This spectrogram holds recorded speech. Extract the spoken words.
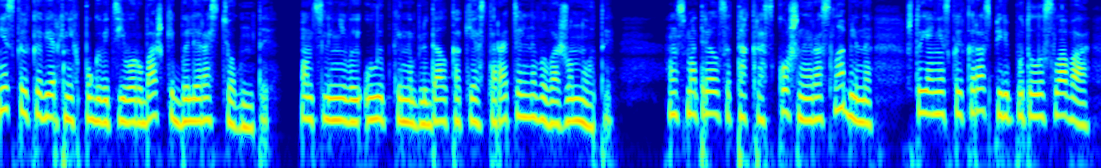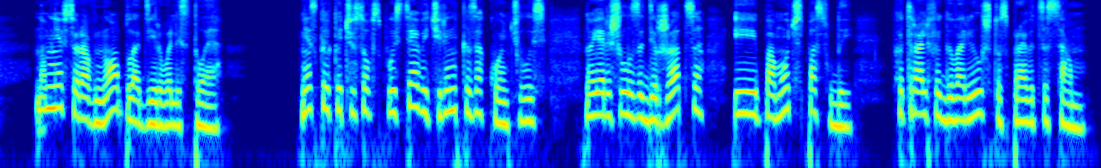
Несколько верхних пуговиц его рубашки были расстегнуты. Он с ленивой улыбкой наблюдал, как я старательно вывожу ноты. Он смотрелся так роскошно и расслабленно, что я несколько раз перепутала слова, но мне все равно аплодировали стоя. Несколько часов спустя вечеринка закончилась, но я решила задержаться и помочь с посудой, хоть Ральф и говорил, что справится сам —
